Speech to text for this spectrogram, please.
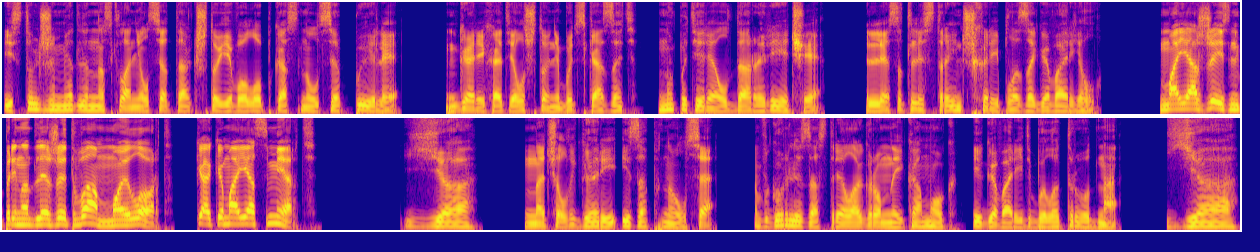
и столь же медленно склонился так, что его лоб коснулся пыли. Гарри хотел что-нибудь сказать, но потерял дар речи. Лесат Лестрейндж хрипло заговорил: "Моя жизнь принадлежит вам, мой лорд, как и моя смерть. «Я...» — начал Гарри и запнулся. В горле застрял огромный комок, и говорить было трудно. «Я...»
